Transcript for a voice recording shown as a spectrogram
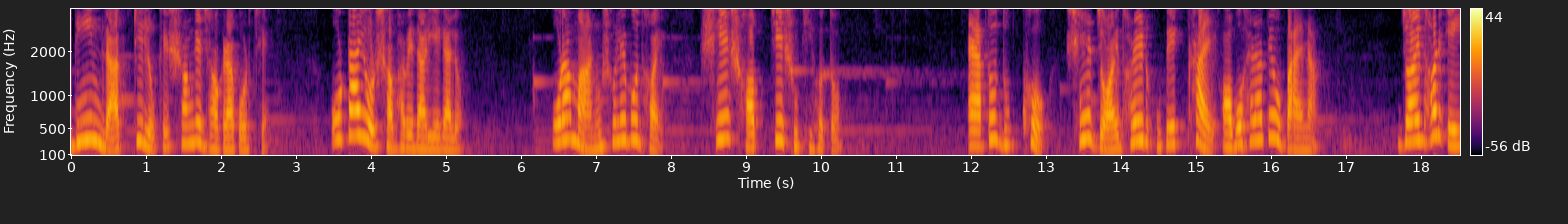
দিন রাত্রি লোকের সঙ্গে ঝগড়া করছে। ওটাই ওর স্বভাবে দাঁড়িয়ে গেল। ওরা মানুষ হলে বোধ হয় সে সবচেয়ে সুখী হতো। এত দুঃখ সে জয়ধরের উপেক্ষায় অবহেলাতেও পায় না। জয়ধর এই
